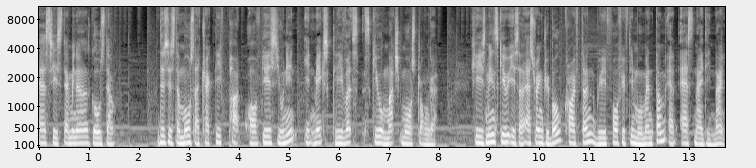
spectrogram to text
as his stamina goes down. This is the most attractive part of this unit, it makes Kluivert's skill much more stronger. His main skill is uh, a S-rank dribble, Cruyff with 415 momentum at S99.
